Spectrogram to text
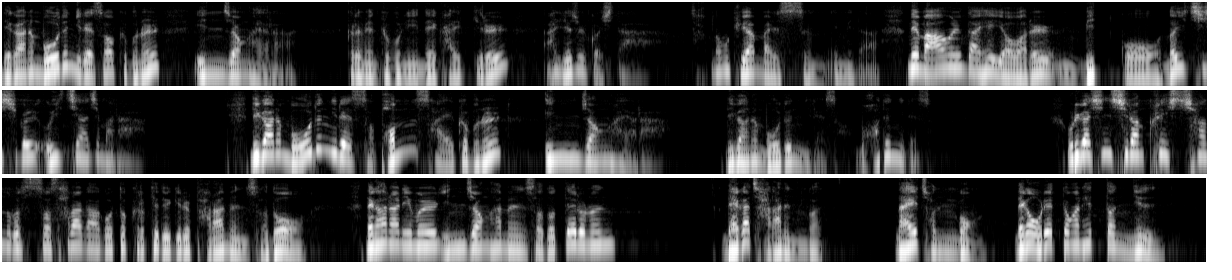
내가 하는 모든 일에서 그분을 인정하여라. 그러면 그분이 내 갈 길을 알려줄 것이다. 참 너무 귀한 말씀입니다. 내 마음을 다해 여호와를 믿고 너희 지식을 의지하지 마라. 네가 하는 모든 일에서 범사에 그분을 인정하여라. 네가 하는 모든 일에서 모든 일에서 우리가 신실한 크리스찬으로서 살아가고 또 그렇게 되기를 바라면서도 내가 하나님을 인정하면서도 때로는 내가 잘하는 것, 나의 전공, 내가 오랫동안 했던 일,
